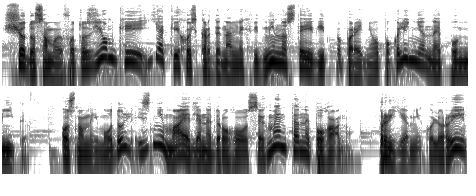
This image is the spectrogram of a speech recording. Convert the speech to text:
Щодо самої фотозйомки, якихось кардинальних відмінностей від попереднього покоління не помітив. Основний модуль знімає для недорогого сегмента непогано. Приємні кольори,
